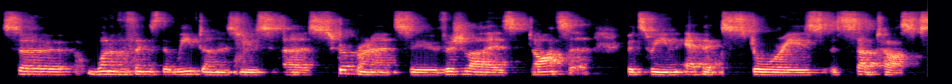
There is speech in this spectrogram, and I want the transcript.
So one of the things that we've done is use uh, ScriptRunner to visualize data between epics, stories, subtasks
